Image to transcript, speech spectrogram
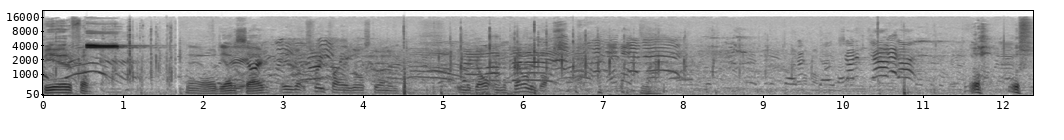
Beautiful. Yeah, or the other side. You've got three players all standing in the goal in the penalty box. Oh, oof.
